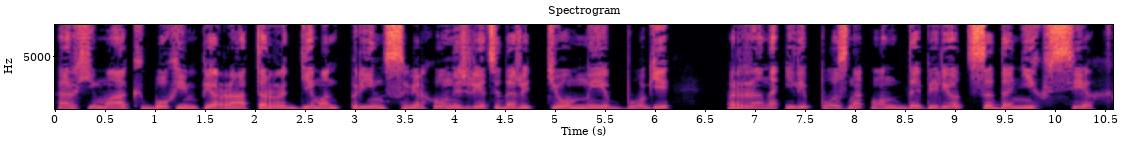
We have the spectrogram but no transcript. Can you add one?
Архимаг, бог-император, демон-принц, верховный жрец и даже темные боги Рано или поздно он доберется до них всех.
